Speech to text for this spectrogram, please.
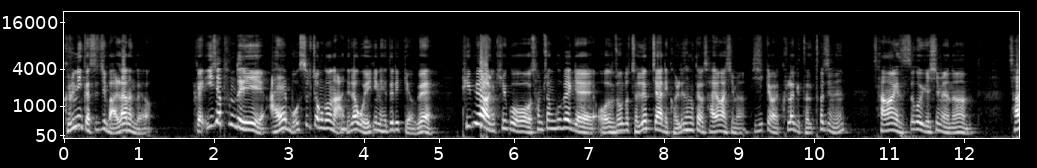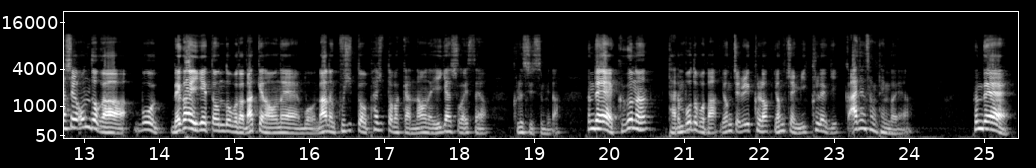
그러니까 쓰지 말라는 거예요. 그러니까 이 제품들이 아예 못 쓸 정도는 아니라고 얘기는 해드릴게요. 왜? PBR 안 키고 3900에 어느 정도 전력 제한이 걸린 상태로 사용하시면 쉽게 말 클럭이 덜 터지는 상황에서 쓰고 계시면은 사실 온도가 뭐 내가 얘기했던 온도보다 낮게 나오네 뭐 나는 90도 80도밖에 안 나오네 얘기할 수가 있어요 그럴 수 있습니다. 근데 그거는 다른 보드보다 0.1클럭 0.2클럭이 까진 상태인 거예요. 근데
